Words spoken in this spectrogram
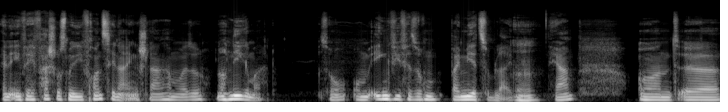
wenn irgendwelche Faschos mir die Frontszene eingeschlagen haben oder so, noch nie gemacht. So, um irgendwie versuchen, bei mir zu bleiben. Mhm. Ja. Und äh,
